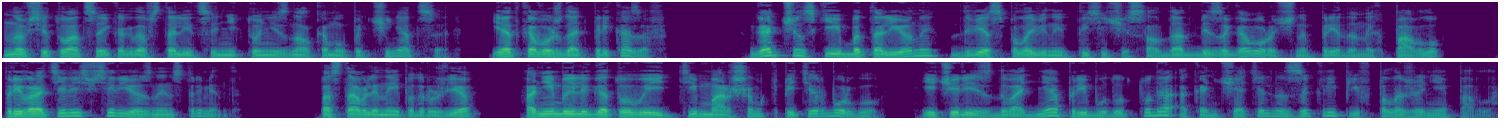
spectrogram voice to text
Но в ситуации, когда в столице никто не знал, кому подчиняться и от кого ждать приказов, гатчинские батальоны, две с половиной тысячи солдат, безоговорочно преданных Павлу, превратились в серьезный инструмент. Поставленные под ружье, они были готовы идти маршем к Петербургу и через два дня прибудут туда, окончательно закрепив положение Павла.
